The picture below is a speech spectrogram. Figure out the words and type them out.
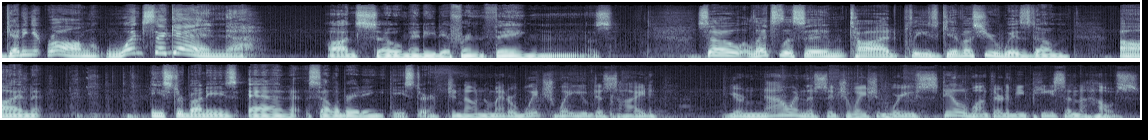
getting it wrong once again on so many different things. So let's listen. Todd, please give us your wisdom on Easter bunnies and celebrating Easter. Now, no matter which way you decide, you're now in the situation where you still want there to be peace in the house.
